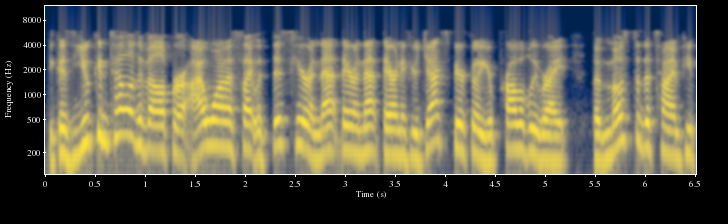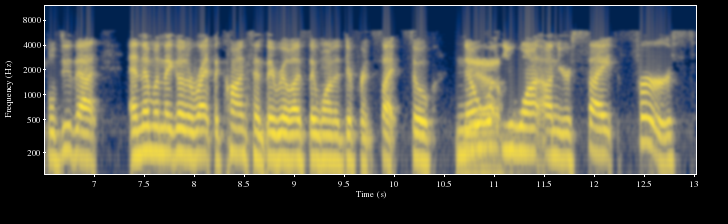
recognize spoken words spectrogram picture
Because you can tell a developer, I want a site with this here and that there and that there. And if you're Jack Spirko, you're probably right. But most of the time people do that. And then when they go to write the content, they realize they want a different site. So know Yeah. what you want on your site first,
